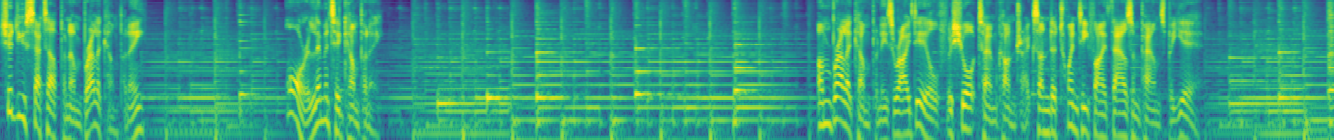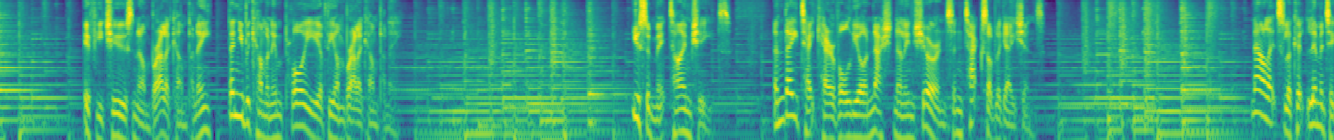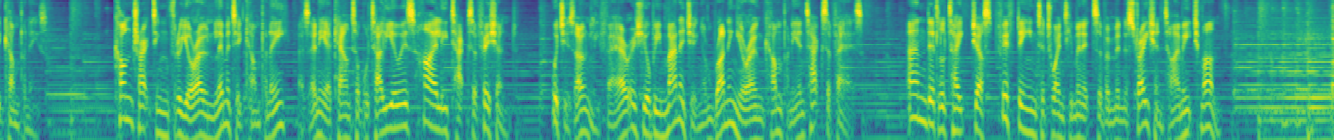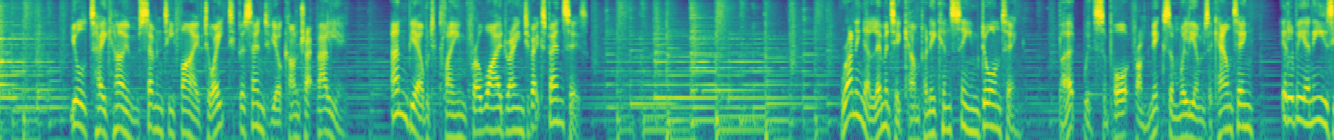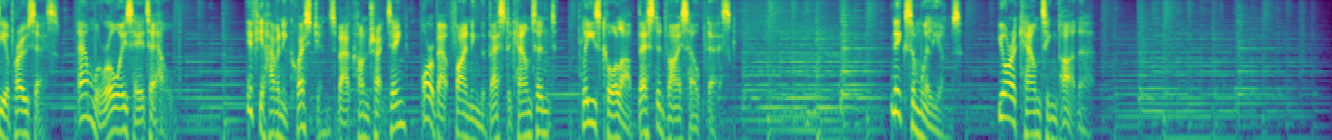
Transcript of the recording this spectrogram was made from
Should you set up an umbrella company or a limited company? Umbrella companies are ideal for short-term contracts under £25,000 per year. If you choose an umbrella company, then you become an employee of the umbrella company. You submit timesheets, and they take care of all your national insurance and tax obligations. Now let's look at limited companies. Contracting through your own limited company, as any accountant will tell you, is highly tax efficient which is only fair as you'll be managing and running your own company and tax affairs. And it'll take just 15 to 20 minutes of administration time each month. You'll take home 75 to 80% of your contract value and be able to claim for a wide range of expenses. Running a limited company can seem daunting, but with support from Nixon Williams Accounting, it'll be an easier process, and we're always here to help. If you have any questions about contracting or about finding the best accountant, please call our Best Advice Help Desk. Nixon Williams, your accounting partner.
